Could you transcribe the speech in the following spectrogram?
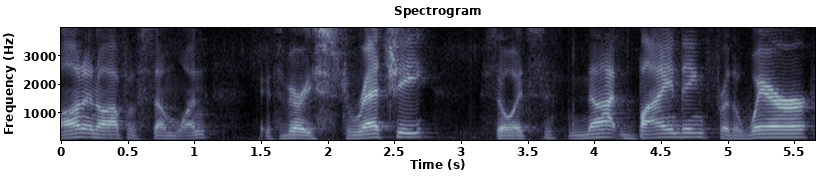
on and off of someone. It's very stretchy, so it's not binding for the wearer.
